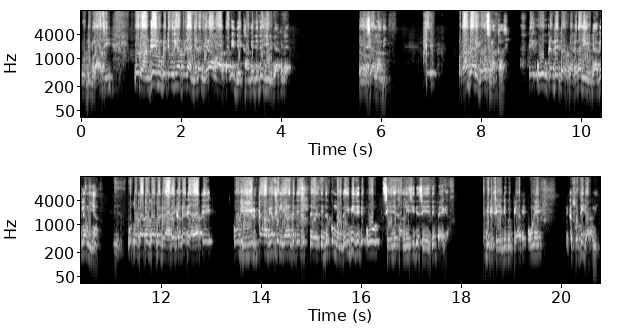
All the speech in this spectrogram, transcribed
ਟੋਡੀ ਮਲਾਹ ਸੀ। ਉਹ ਰਾਂਝੇ ਨੂੰ ਕਿਤੇ ਉਹਦੀਆਂ ਭਰਜਾਈਆਂ ਨੇ ਮਿਹਣਾ ਮਾਰਤਾ ਵੀ ਦੇਖਾਂਗੇ ਜਿਹਦੇ ਹੀਰ ਵਿਆਹ ਕੇ ਲਿਆ ਹੀਰ ਸਿਆਲਾਂ ਦੀ। ਤੇ ਰਾਂਝਾ ਵੀ ਬਹੁਤ ਸੁਨੱਖਾ ਸੀ। ਤੇ ਉਹ ਕਹਿੰਦੇ ਤੁਰ ਪਿਆ ਕਹਿੰਦਾ ਹੀਰ ਵਿਆਹ ਕੇ ਲਿਆਉਣੀ ਆ। ਉਹ ਤੁਰਦਾ ਤੁਰਦਾ ਉੱਤੇ ਦਰਿਆ ਦੇ ਕੰਢੇ ਤੇ ਆਇਆ ਤੇ ਉਹ ਹੀਰ ਤਾਂ ਆਪਣੀਆਂ ਸਹੇਲੀਆਂ ਨਾਲ ਕਿਤੇ ਇੱਧਰ ਘੁੰਮਣ ਗਈ ਵੀ ਸੀ ਤੇ ਉਹ ਸੇਜ ਖਾਲੀ ਸੀ ਤੇ ਸੇਜ ਤੇ ਪੈ ਗਿਆ। ਤੇ ਮੇਰੀ ਸੇਜ ਤੇ ਕੋਈ ਪਿਆ ਤੇ ਉਹਨੇ ਇੱਕ ਛੋਟੀ ਚੱਕ ਲਈ।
